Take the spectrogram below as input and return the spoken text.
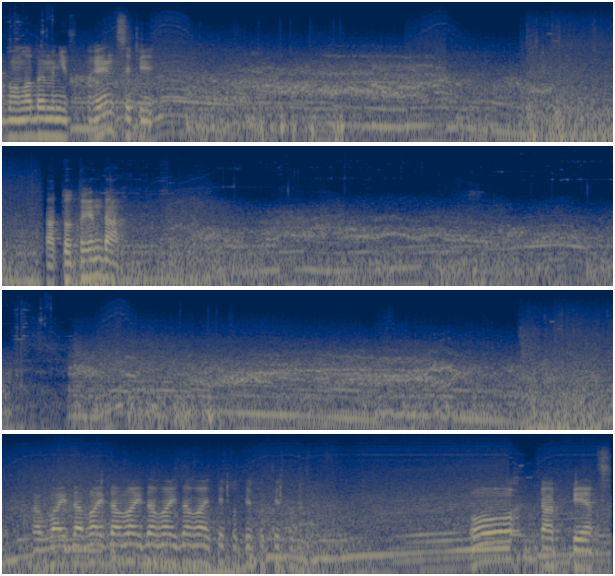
Це могло би мені в принципі. Та то тренда. Давай, давай, давай, давай, давай, тихо, тихо, тихо. Ох, капець.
